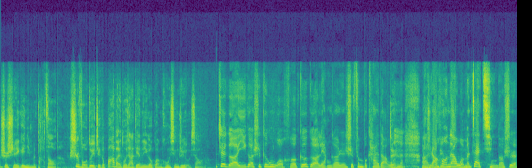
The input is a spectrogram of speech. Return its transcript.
是谁给你们打造的？是否对这个八百多家店的一个管控行之有效呢？这个一个是跟我和哥哥两个人是分不开的，我们啊，然后呢，我们再请的是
